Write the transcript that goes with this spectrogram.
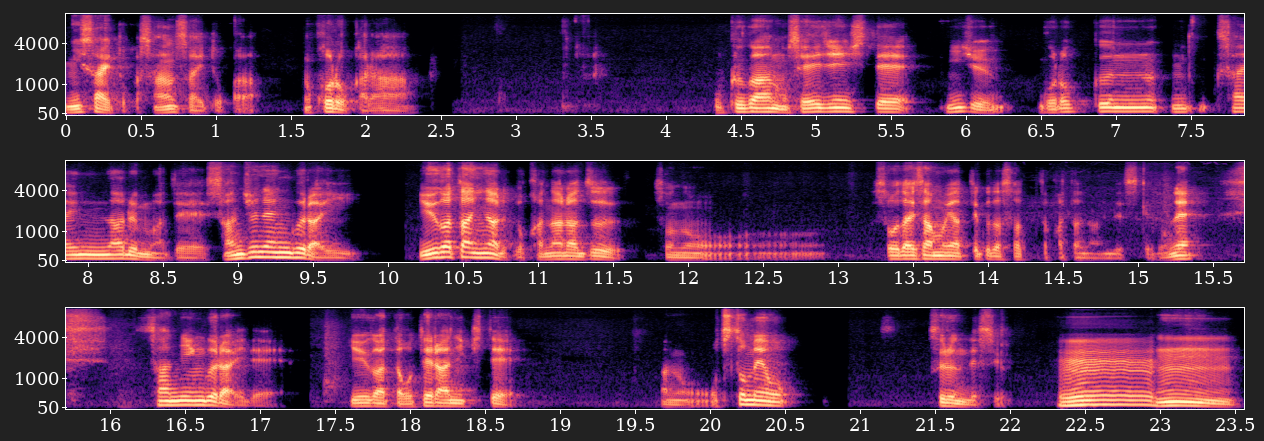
2歳とか3歳とかの頃から、僕がもう成人して25、6歳になるまで30年ぐらい、夕方になると必ず、その、総大さんもやってくださった方なんですけどね、3人ぐらいで夕方お寺に来て、あの、お勤めをするんですよ。うー。うんん。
